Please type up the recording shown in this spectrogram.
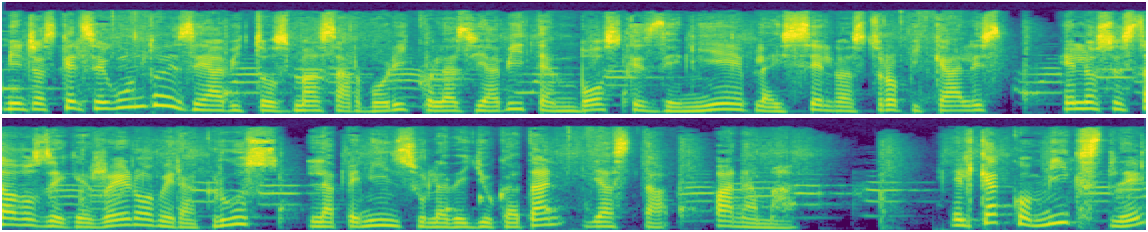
mientras que el segundo es de hábitos más arborícolas y habita en bosques de niebla y selvas tropicales en los estados de Guerrero, Veracruz, la península de Yucatán y hasta Panamá. El caco mixtle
